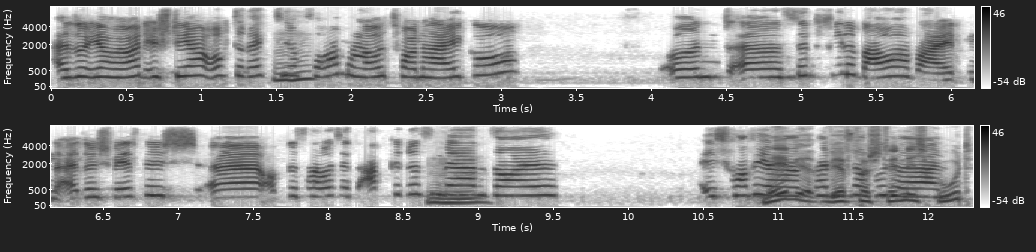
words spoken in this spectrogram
also ihr hört, ich stehe ja auch direkt hier Mhm. vorm Haus von Heiko und äh, es sind viele Bauarbeiten. Also ich weiß nicht, äh, ob das Haus jetzt abgerissen Mhm. werden soll. Ich hoffe, ihr Nee, könnt wir, wir verstehen dich gut.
